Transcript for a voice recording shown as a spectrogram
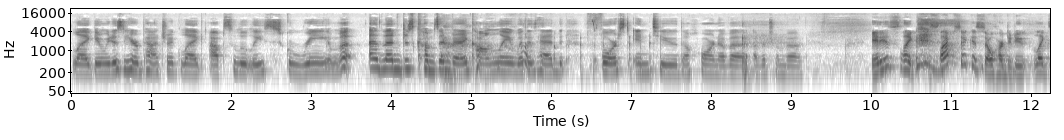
Like and we just hear Patrick like absolutely scream and then just comes in very calmly with his head forced into the horn of a of a trombone. It is like slapstick is so hard to do. Like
